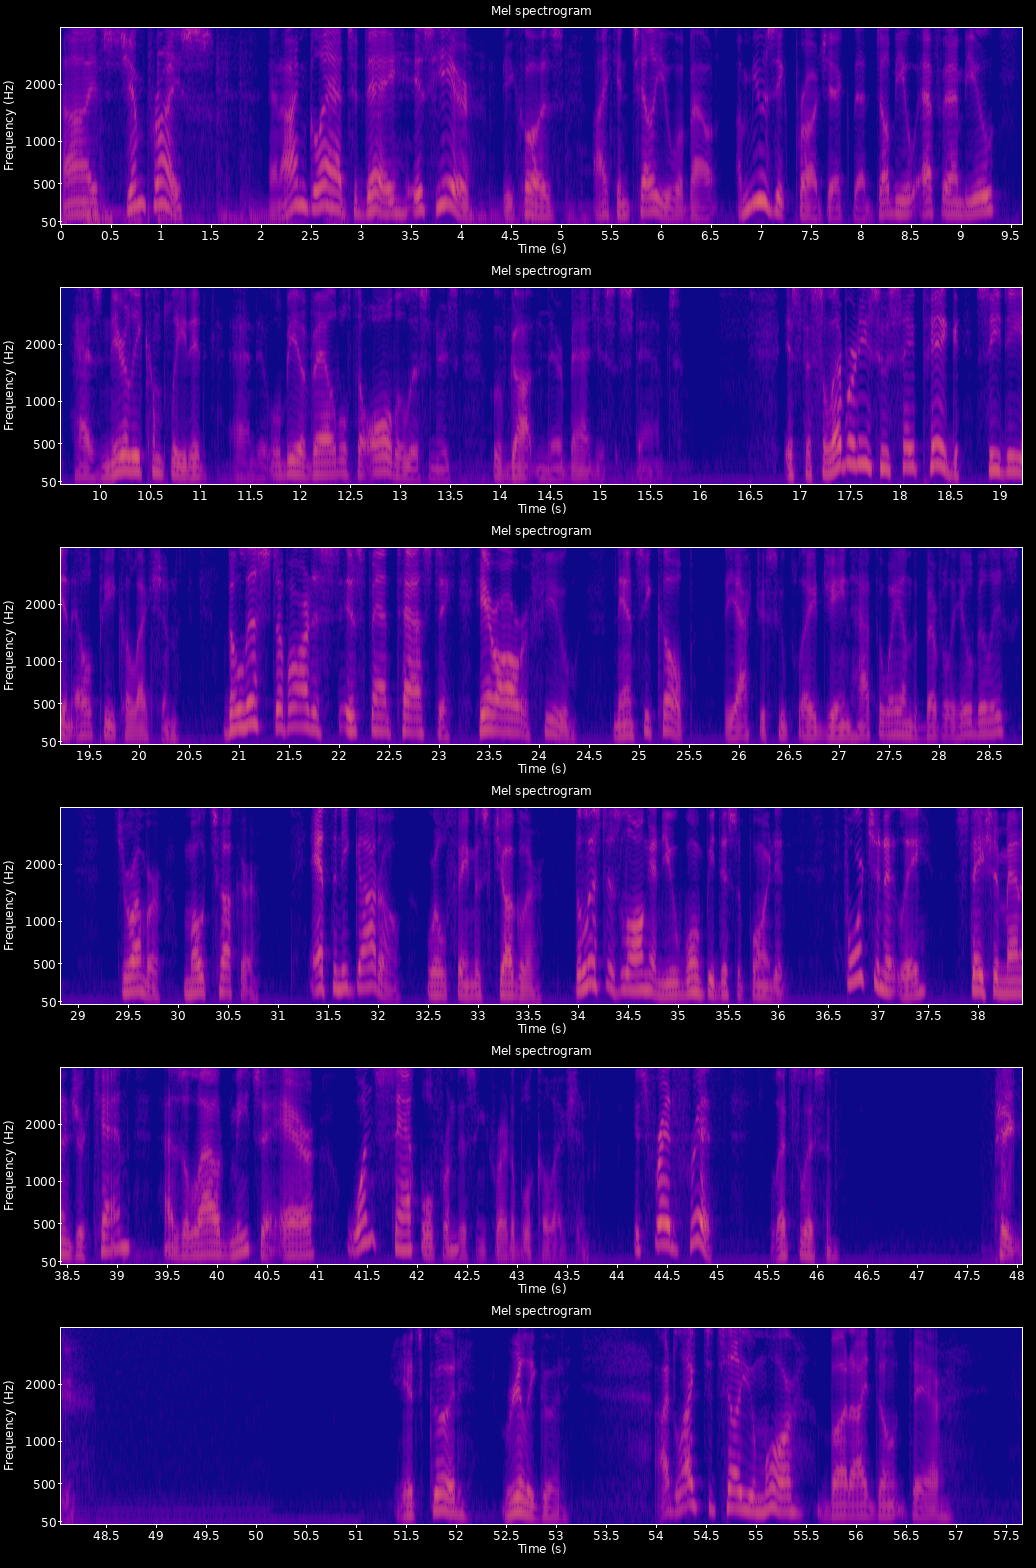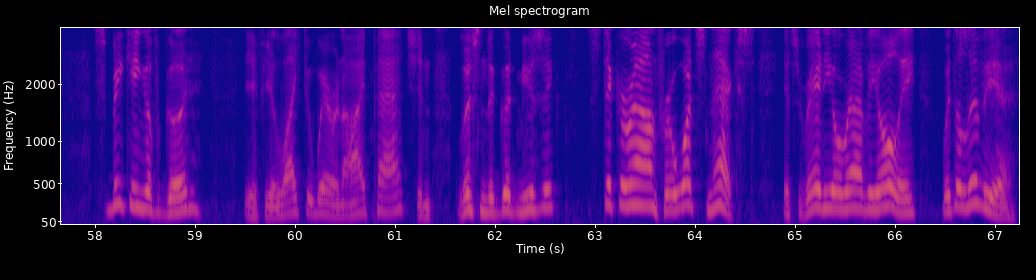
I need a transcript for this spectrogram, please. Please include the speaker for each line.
Speaker 1: Uh, it's Jim Price, and I'm glad today is here because I can tell you about a music project that WFMU has nearly completed, and it will be available to all the listeners who've gotten their badges stamped. It's the Celebrities Who Say Pig CD and LP collection. The list of artists is fantastic. Here are a few Nancy Kulp, the actress who played Jane Hathaway on the Beverly Hillbillies, drummer Moe Tucker, Anthony Gatto, world famous juggler. The list is long and you won't be disappointed. Fortunately, station manager Ken has allowed me to air one sample from this incredible collection. It's Fred Frith. Let's listen.
Speaker 2: Pig.
Speaker 1: It's good, really good. I'd like to tell you more, but I don't dare. Speaking of good, if you like to wear an eye patch and listen to good music, stick around for what's next. It's Radio Ravioli with Olivia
